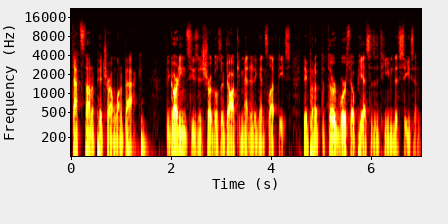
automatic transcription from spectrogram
that's not a pitcher I want to back. The Guardians' season struggles are documented against lefties. They put up the third worst OPS as a team this season.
